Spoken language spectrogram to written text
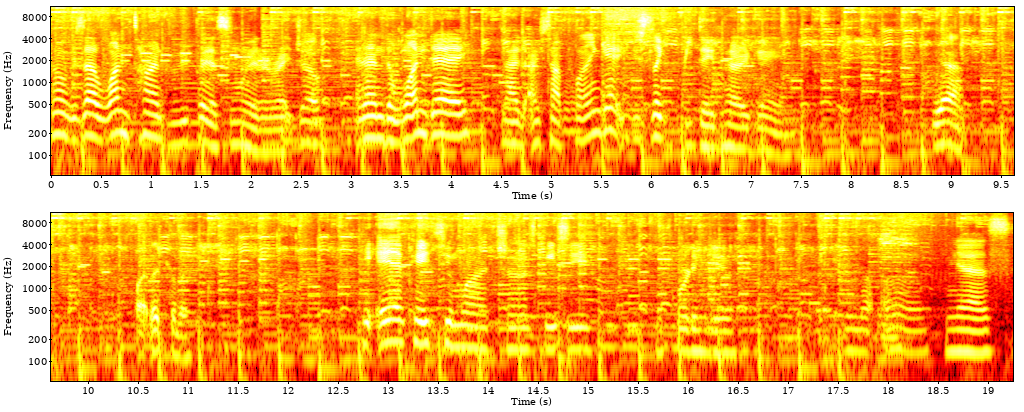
No, because that one time we played a simulator, right, Joe? And then the one day that I stopped playing it, you just like beat the entire game. Yeah. Quite literally. He AFK too much on his PC, reporting you. Nuh-uh. Yes.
